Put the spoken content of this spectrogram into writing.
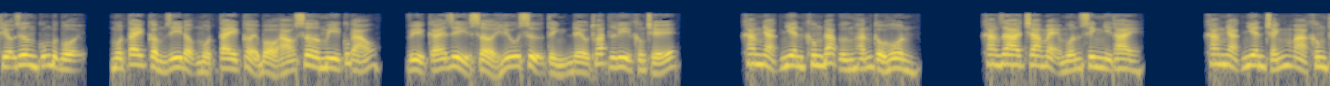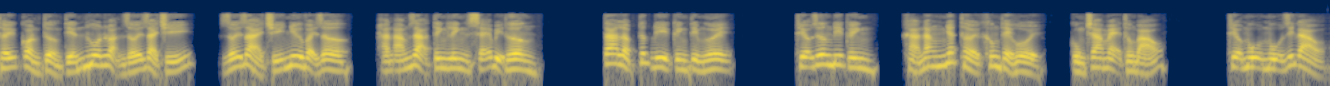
Thiệu Dương cũng bực bội, một tay cầm di động một tay cởi bỏ áo sơ mi cúc áo, vì cái gì sở hữu sự tình đều thoát ly không chế. Khang nhạc nhiên không đáp ứng hắn cầu hôn. Khang gia cha mẹ muốn sinh nhị thai. Khang nhạc nhiên tránh mà không thấy còn tưởng tiến hôn loạn giới giải trí, giới giải trí như vậy giờ, hắn ám dạ tinh linh sẽ bị thương. Ta lập tức đi kinh tìm ngươi. Thiệu Dương đi kinh, khả năng nhất thời không thể hồi, cùng cha mẹ thông báo. Thiệu mụ mụ giết đảo,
